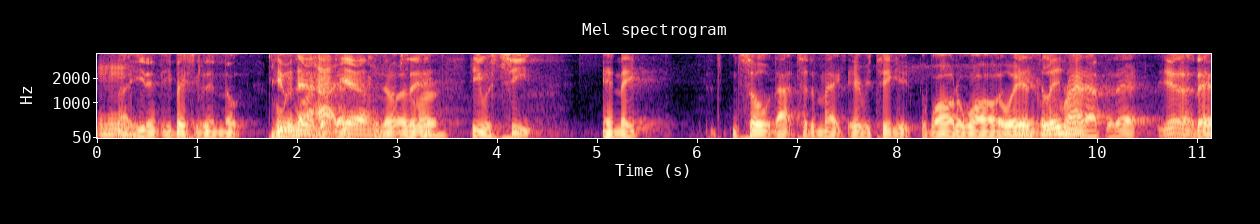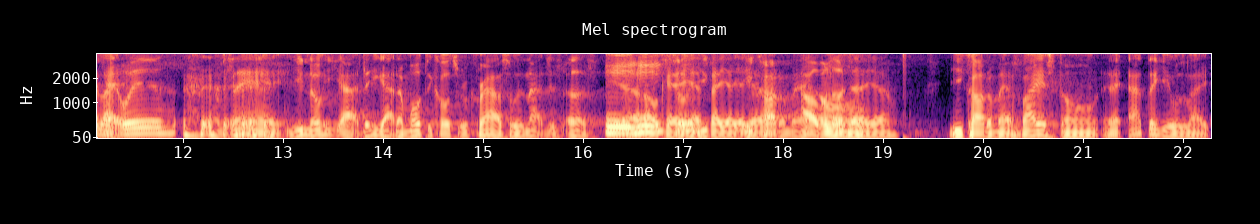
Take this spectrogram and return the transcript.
Like he didn't. He basically didn't know who Mm-hmm. He was that hot, yeah. You know I'm saying was? he was cheap, and they sold out to the max every ticket, the wall to wall. But Wiz Right after that, yeah, that, They like that- well. I'm saying, you know, he got he got a multicultural crowd, so it's not just us. Yeah, Mm-hmm. okay, So yeah, you- fair, yeah, yeah, you yeah. caught him at, I overlooked um, that, yeah. You caught him at Firestone, and I think it was like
